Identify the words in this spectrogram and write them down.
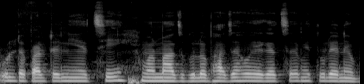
উল্টে পাল্টে নিয়েছি। আমার মাছগুলো ভাজা হয়ে গেছে আমি তুলে নেব।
